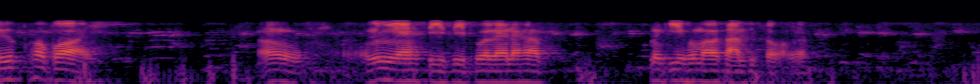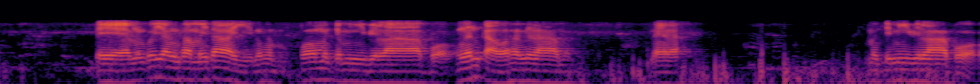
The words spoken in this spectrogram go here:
ตึ๊บเข้าปอยเอานี่ไงสี่สิบคนแล้วนะครับ เมื่อกี้ผมเอาสามสิบสอง แต่มันก็ยังทำไม่ได้อยู่นะครับ เพราะมันจะมีเวลาบอกเหมือนเก่าครับเวลามันไหนล่ะมันจะมีเวลาบอก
